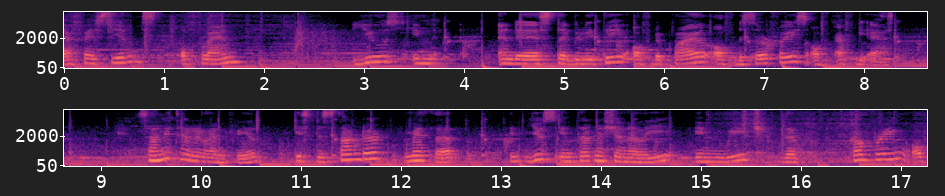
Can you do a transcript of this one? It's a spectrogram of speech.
efficiency of land used in and the stability of the pile of the surface of FDS. Sanitary landfill is the standard method used internationally in which the Covering of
